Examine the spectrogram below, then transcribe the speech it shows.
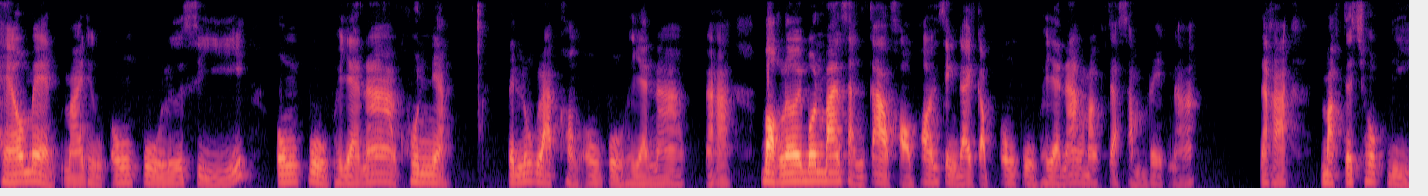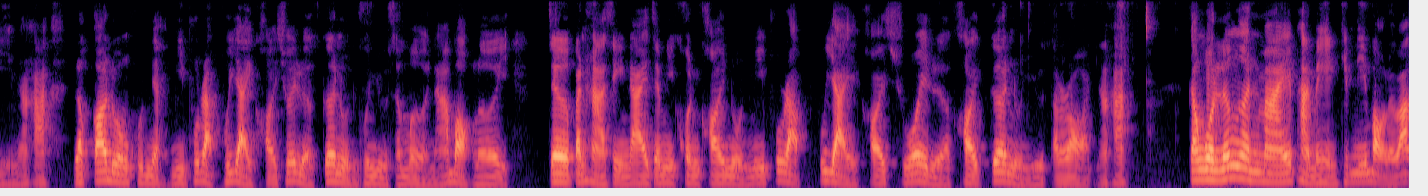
Helmet หมายถึงองค์ปู่ฤาษีองค์ปู่พญานาคคุณเนี่ยเป็นลูกรักขององค์ปู่พญานาคนะคะ บอกเลยบนบานสันกล่าวขอพรสิ่งใดกับองค์ปู่พญานาคมักจะสำเร็จนะนะคะ มักจะโชคดีนะคะ แล้วก็ดวงคุณเนี่ยมีผู้หลักผู้ใหญ่คอยช่วยเหลือเกื้อหนุนคุณอยู่เสมอนะ บอกเลย เจอปัญหาสิ่งใดจะมีคนคอยหนุน มีผู้หลักผู้ใหญ่คอยช่วยเหลือคอยเกื้อหนุนอยู่ตลอดนะคะ กังวลเรื่องเงินไหมผ่านไปเห็นคลิปนี้บอกเลยว่า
